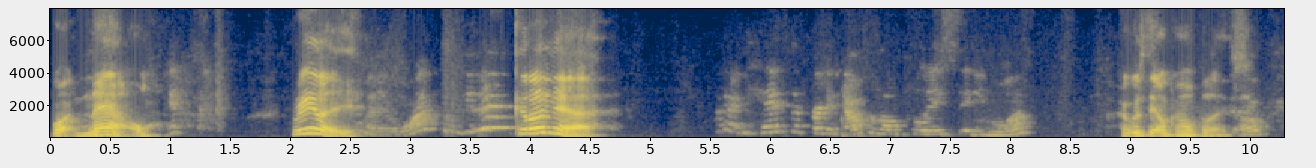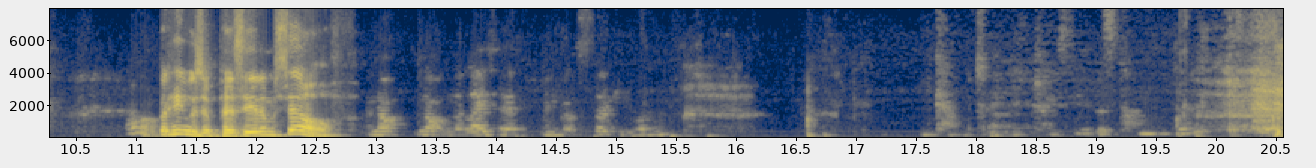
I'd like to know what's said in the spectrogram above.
What now? Really? Good on ya. Alcohol police anymore. Who was the alcohol police? Oh, But he was a pisshead himself. Not, not in the later when he got day.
